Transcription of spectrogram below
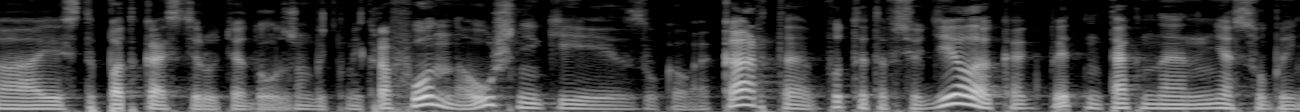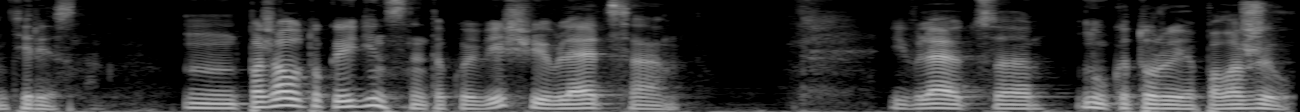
А если ты подкастер, у тебя должен быть микрофон, наушники, звуковая карта. Вот это все дело, как бы это так, наверное, не особо интересно. Пожалуй, только единственной такой вещью является, являются, ну, которые я положил,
